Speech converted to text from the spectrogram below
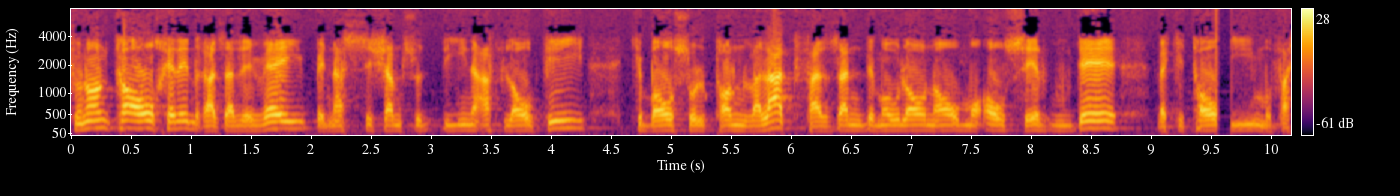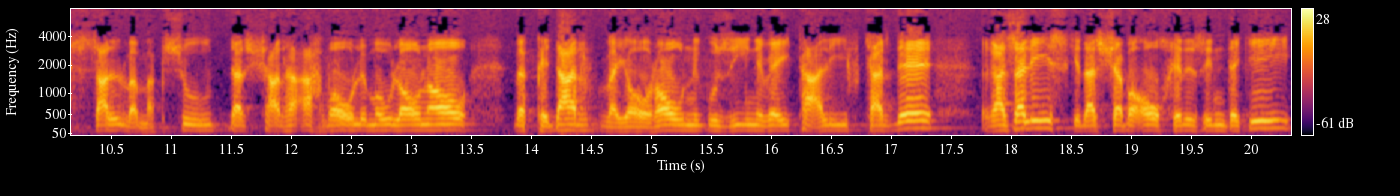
چنان که آخرین غزل وی به نص شمس الدین افلاکی که با سلطان ولد فرزند مولانا معاصر بوده و کتابی مفصل و مبسود در شرح احوال مولانا و پدر و یاران گزین وی تعلیف کرده غزلی است که در شب آخر زندگی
